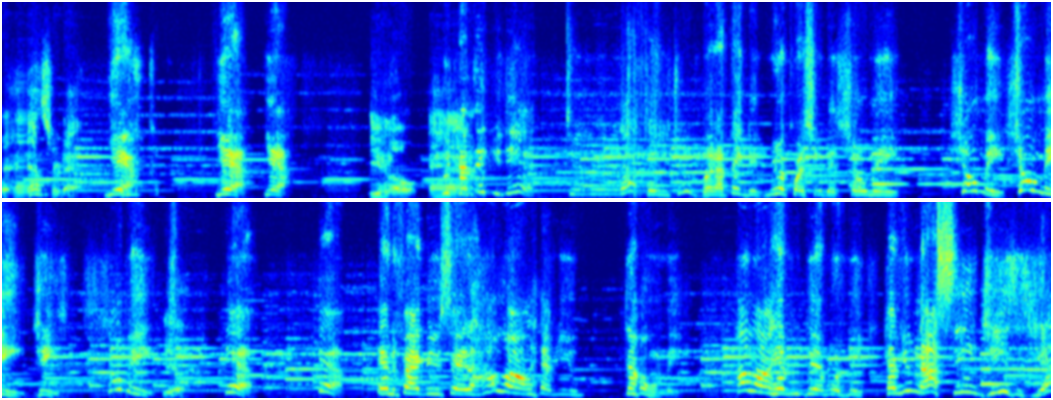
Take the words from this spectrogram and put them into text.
to answer that. Yeah. Yeah, yeah. You know, and Which I think you did to that tell you the truth. But I think the real question should have been show me, show me, show me Jesus. Show me. Yeah. Yeah. Yeah. And the fact that you said, How long have you known me? How long have you been with me? Have you not seen Jesus yet?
